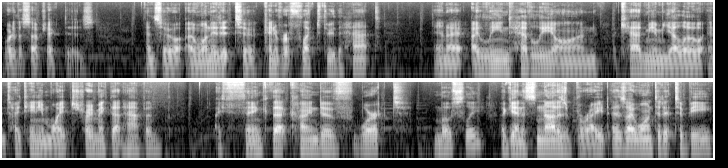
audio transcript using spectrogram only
where the subject is. And so I wanted it to kind of reflect through the hat. And I, I leaned heavily on cadmium yellow and titanium white to try to make that happen. I think that kind of worked mostly. Again, it's not as bright as I wanted it to be,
